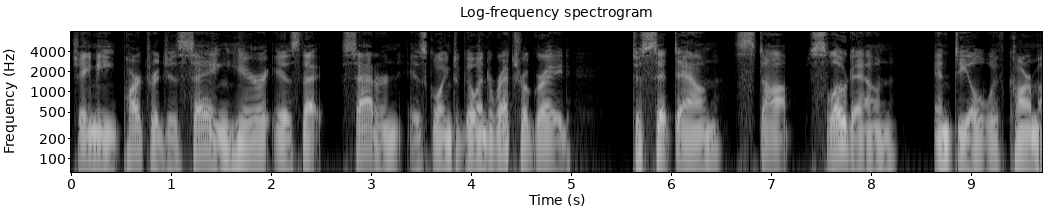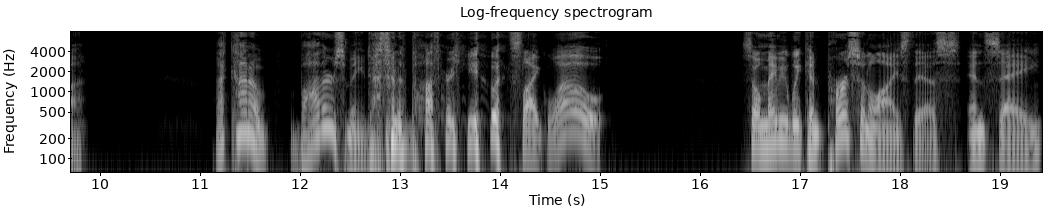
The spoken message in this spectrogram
Jamie Partridge is saying here is that Saturn is going to go into retrograde to sit down, stop, slow down, and deal with karma. That kind of bothers me. Doesn't it bother you? It's like, whoa. So maybe we can personalize this and say,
